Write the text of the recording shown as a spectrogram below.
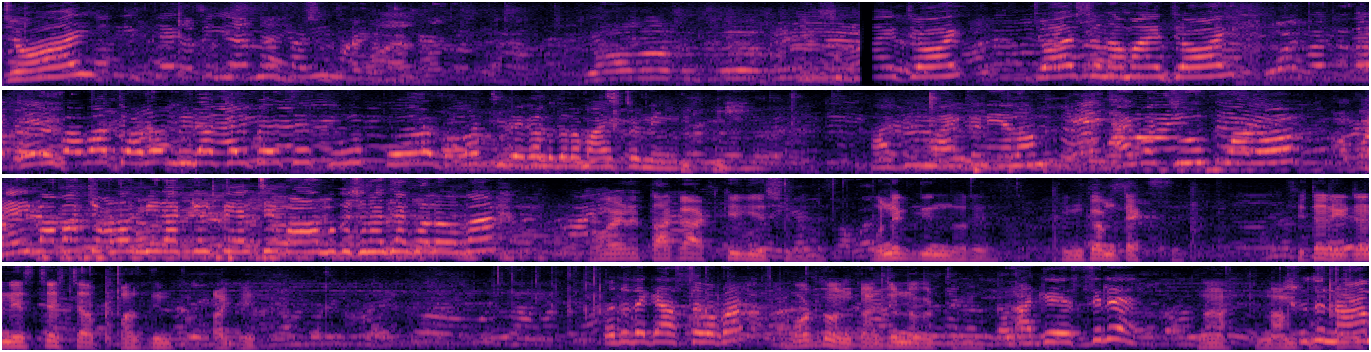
জয়। জয় জয় সোনা মায়ের জয়। এই বাবা চলো মিরাকেল পেয়েছে চুপ কর বাবা চিড়ে গেল তোরা মাইকটা নেই আগে মাইকটা নিয়ে এলাম। একবার চুপ করো। এই বাবা চলো মিরাকেল পেয়েছে বাবা মুখে শোনা যাক বলো বাবা। আমার একটা টাকা আটকে গিয়েছিল অনেক দিন ধরে ইনকাম ট্যাক্সে সেটা রিটার্ন এসছে চার পাঁচ দিন আগে। কোথা থেকে আসছো বাবা? বর্তমান কাঞ্চননগর থেকে। আগে এসেছিলে? না নাম শুধু নাম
